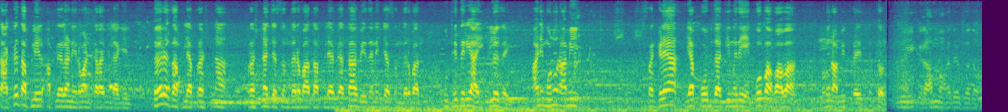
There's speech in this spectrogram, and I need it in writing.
ताकद आपले आपल्याला निर्माण करावी लागेल. तरच आपल्या प्रश्ना प्रश्नाच्या संदर्भात आपल्या व्यथा वेदनेच्या संदर्भात कुठेतरी ऐकलं जाईल. आणि म्हणून आम्ही सगळ्या या पोटजातीमध्ये एकोपा व्हावा म्हणून आम्ही प्रयत्न करतो मी राम महादेव कदम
